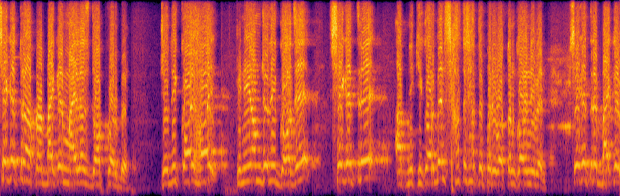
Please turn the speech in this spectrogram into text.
সেক্ষেত্রে আপনার বাইকের মাইলেজ ড্রপ করবে। যদি কয় হয় প্রিমিয়াম যদি গজে, সেক্ষেত্রে আপনি কি করবেন? সাথে সাথে পরিবর্তন করে নেবেন। সেক্ষেত্রে বাইকের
